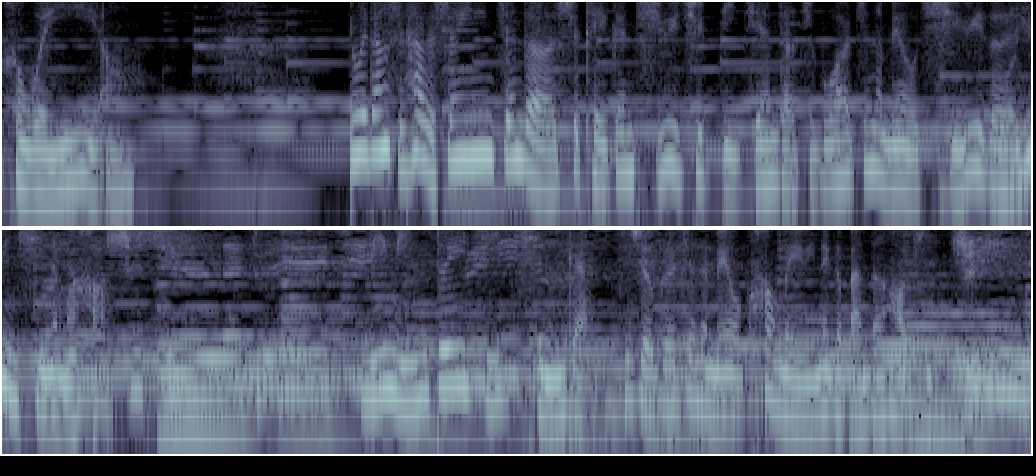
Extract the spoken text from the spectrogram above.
很文艺啊。因为当时他的声音真的是可以跟齐豫去比肩的，只不过真的没有齐豫的运气那么好。黎明堆积情感这首歌真的没有邝美云那个版本好听。只因为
